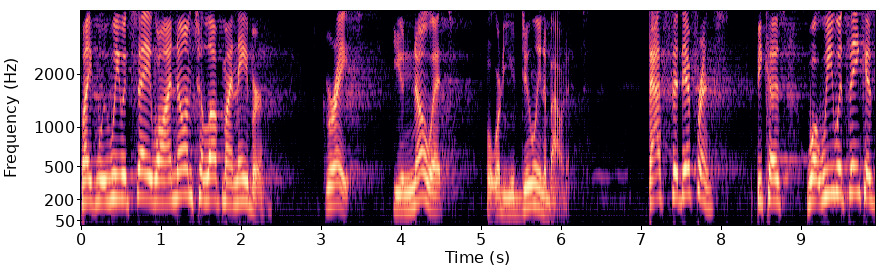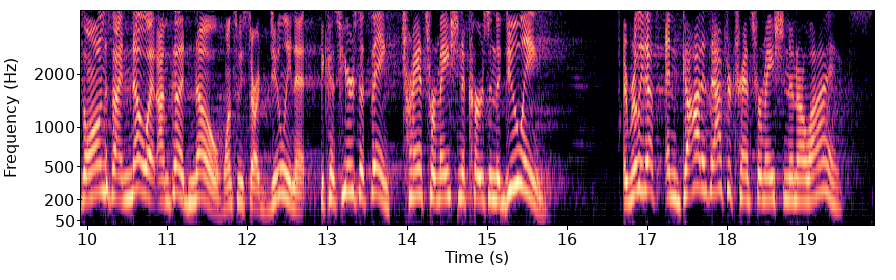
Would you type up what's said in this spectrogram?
Like we would say, well, I know I'm to love my neighbor. Great. You know it, but what are you doing about it? That's the difference. Because what we would think, as long as I know it, I'm good. No, once we start doing it, because here's the thing transformation occurs in the doing. It really does. And God is after transformation in our lives,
